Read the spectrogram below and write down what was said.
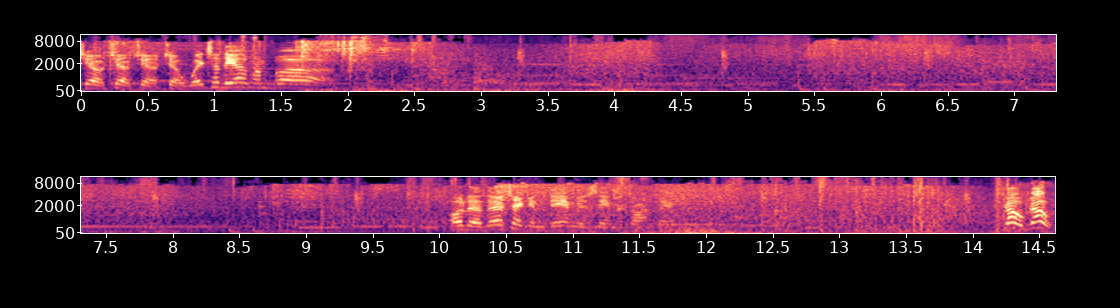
Chill, chill, chill, chill. Wait till the other one buff. Oh, no, they're taking damage, damage, aren't they? Go, go!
